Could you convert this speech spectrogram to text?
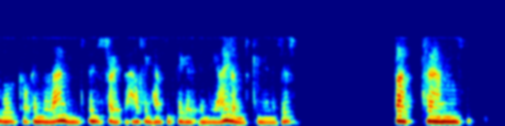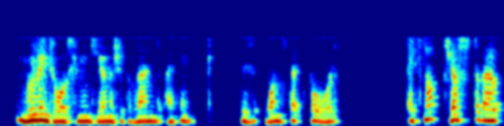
local in the land. In, sorry, the housing hasn't figured in the island communities. But um, moving towards community ownership of land, I think, is one step forward. It's not just about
